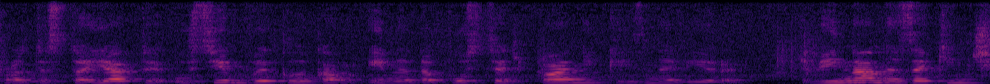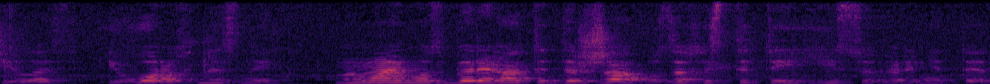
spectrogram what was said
протистояти усім викликам і не допустять паніки і зневіри. Війна не закінчилась і ворог не зник. Ми маємо зберігати державу, захистити її суверенітет.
